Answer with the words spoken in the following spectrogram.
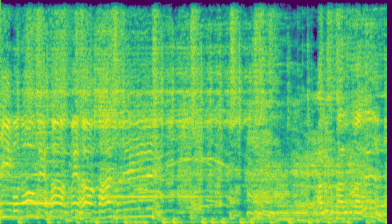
มีโมน้องแม่ห้างแม่ห้างมหาเสน่ห์อาลูกตาลูกมาเอ้ย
